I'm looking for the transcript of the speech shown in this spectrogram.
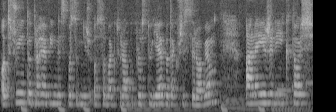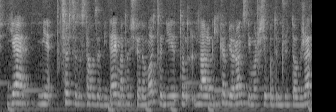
odczuje to trochę w inny sposób niż osoba, która po prostu je, bo tak wszyscy robią. Ale jeżeli ktoś je coś, co zostało zabite i ma tą świadomość, to, nie, to na logikę biorąc nie może się po tym czuć dobrze.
